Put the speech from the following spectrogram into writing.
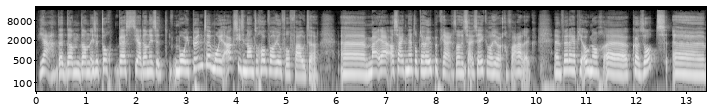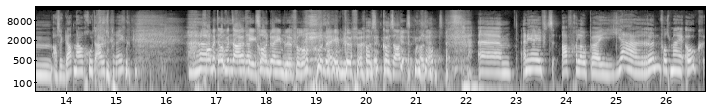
ja, dan, dan is het toch best, ja, dan is het mooie punten, mooie acties en dan toch ook wel heel veel fouten. Eh, maar ja, als zij het net op de heupen krijgt, dan is zij zeker wel heel erg gevaarlijk. En verder heb je ook nog eh Kazot, ehm, als ik dat nou goed uitspreek. Gewoon met overtuiging, Dat, gewoon eh, doorheen bluffen, Rob. Gewoon doorheen bluffen. Koz- Kozat. Kozat. En die heeft afgelopen jaren volgens mij ook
